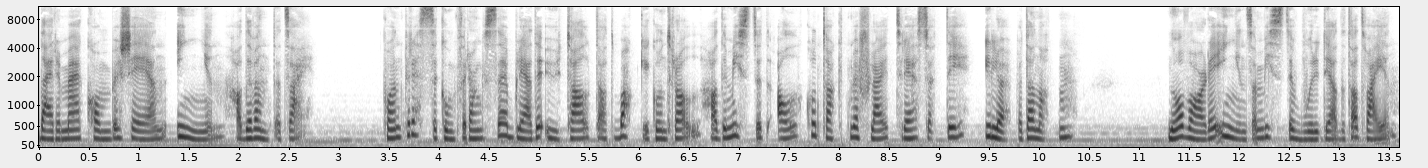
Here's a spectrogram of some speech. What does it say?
Dermed kom beskjeden ingen hadde ventet seg. På en pressekonferanse ble det uttalt at bakkekontroll hadde mistet all kontakt med Flight 370 i løpet av natten. Nå var det ingen som visste hvor de hadde tatt veien.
